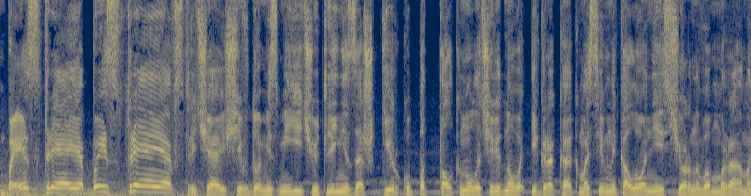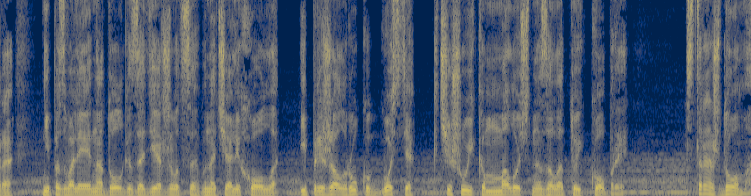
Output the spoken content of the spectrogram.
«Быстрее, быстрее!» Встречающий в доме змеи чуть ли не за шкирку подтолкнул очередного игрока к массивной колонии из черного мрамора, не позволяя надолго задерживаться в начале холла, и прижал руку гостя к чешуйкам молочно-золотой кобры. Страж дома,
